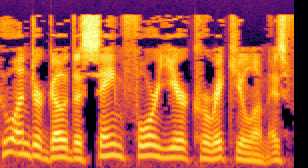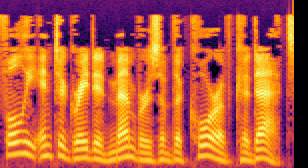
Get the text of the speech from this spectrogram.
who undergo the same four-year curriculum as fully integrated members of the Corps of Cadets.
